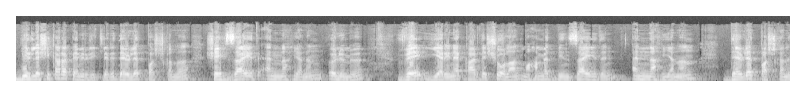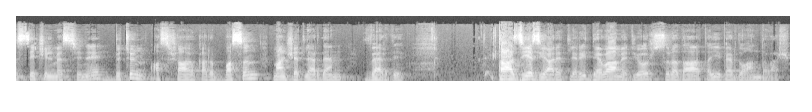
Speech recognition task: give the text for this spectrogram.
Birleşik Arap Emirlikleri Devlet Başkanı Şeyh Zayed En Nahyan'ın ölümü ve yerine kardeşi olan Muhammed bin Zayed'in En Nahyan'ın devlet başkanı seçilmesini bütün aşağı yukarı basın manşetlerden verdi. Taziye ziyaretleri devam ediyor. Sırada Tayyip Erdoğan da var.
